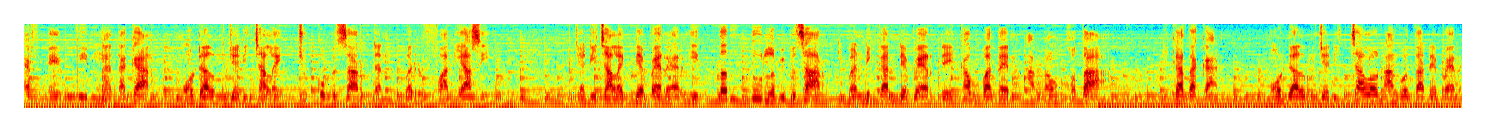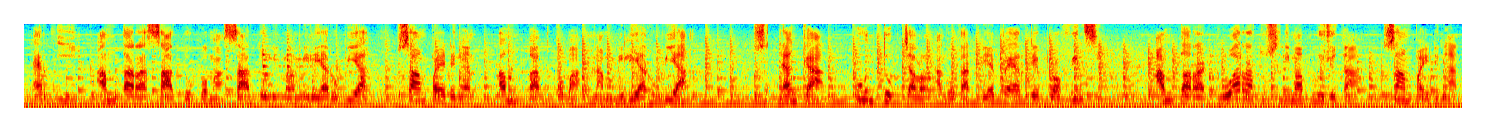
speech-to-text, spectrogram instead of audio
FEUI mengatakan modal menjadi caleg cukup besar dan bervariasi jadi caleg DPR RI tentu lebih besar dibandingkan DPRD kabupaten atau kota. Dikatakan, modal menjadi calon anggota DPR RI antara 1,15 miliar rupiah sampai dengan 4,6 miliar rupiah. Sedangkan untuk calon anggota DPRD provinsi antara 250 juta sampai dengan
